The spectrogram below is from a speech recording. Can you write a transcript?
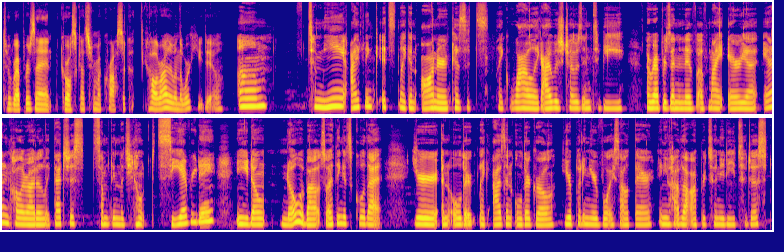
to represent Girl Scouts from across Colorado in the work you do? Um, to me, I think it's like an honor because it's like, wow, like I was chosen to be a representative of my area and Colorado. Like, that's just something that you don't see every day and you don't know about. So I think it's cool that you're an older, like, as an older girl, you're putting your voice out there and you have the opportunity to just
